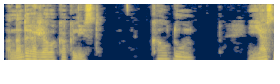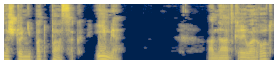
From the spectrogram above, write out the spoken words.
Она дрожала, как лист. «Колдун». «Ясно, что не подпасок. Имя?» Она открыла рот,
